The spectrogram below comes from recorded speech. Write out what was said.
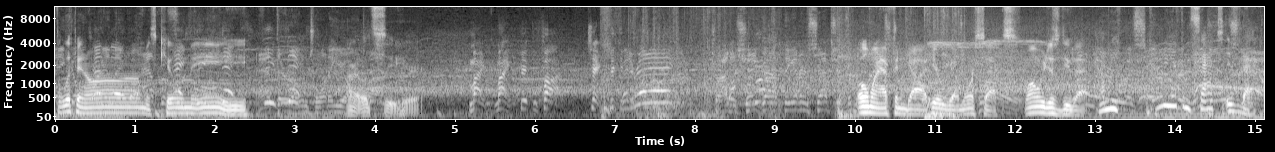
Flipping arm is killing me. All right, let's see here. Oh my effing god! Here we go, more sacks. Why don't we just do that? How many, how many effing sacks is that?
